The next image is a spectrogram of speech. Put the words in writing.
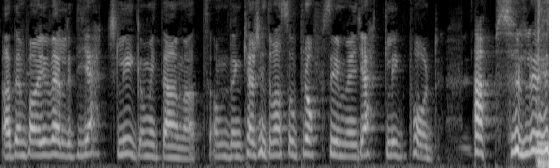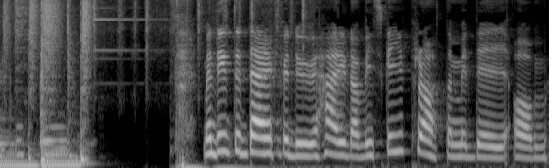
Ja, den var ju väldigt hjärtlig om inte annat. Om den kanske inte var så proffsig, men hjärtlig podd. Absolut! Men det är inte därför du är här idag. Vi ska ju prata med dig om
